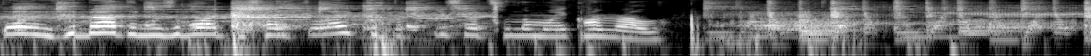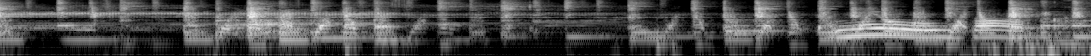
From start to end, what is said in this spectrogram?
Так, ребята, не забывайте ставить лайки и подписываться на мой канал. Мил, так.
